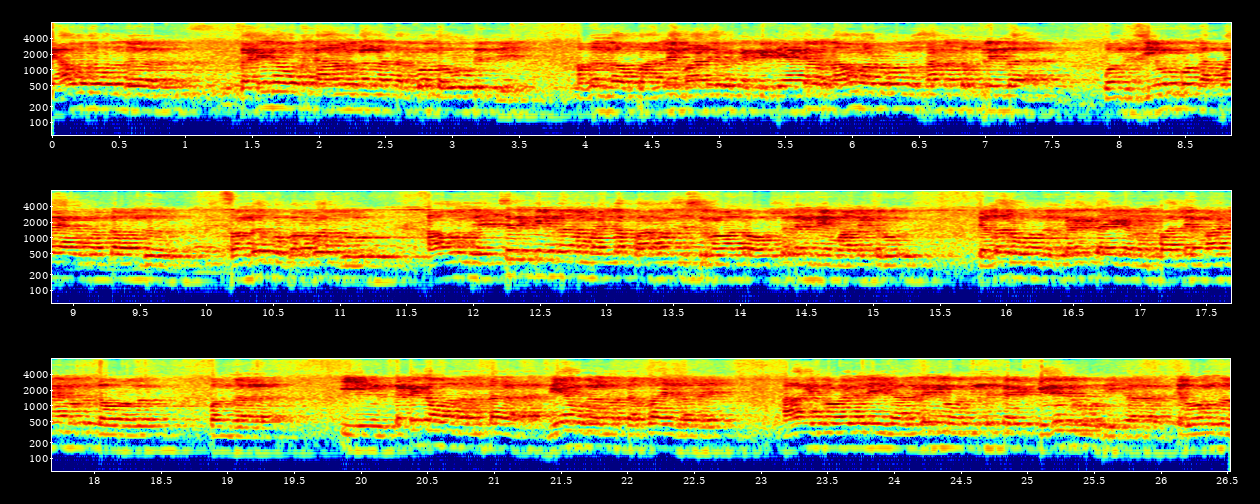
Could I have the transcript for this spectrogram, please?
ಯಾವುದೋ ಒಂದು ಕಠಿಣವಾದ ಕಾನೂನುಗಳನ್ನ ತರ್ಕೊಂತ ಹೋಗ್ತೈತಿ ಅದನ್ನ ನಾವು ಪಾಲನೆ ಮಾಡಲೇಬೇಕಾಗೈತಿ ಯಾಕಂದ್ರೆ ನಾವು ಮಾಡುವ ಒಂದು ಸಣ್ಣ ತಪ್ಪಿನಿಂದ ಒಂದು ಜೀವಕ್ಕೊಂದು ಅಪಾಯ ಆಗುವಂತ ಒಂದು ಸಂದರ್ಭ ಬರಬಾರ್ದು. ಆ ಒಂದು ಎಚ್ಚರಿಕೆಯಿಂದ ನಮ್ಮ ಎಲ್ಲ ಫಾರ್ಮಾಸಿಸ್ಟ್ಗಳು ಅಥವಾ ಔಷಧ ಮಾಲೀಕರು ಎಲ್ಲರೂ ಒಂದು ಕರೆಕ್ಟ್ ಆಗಿ ಅದನ್ನು ಪಾಲನೆ ಮಾಡಿ ಅನ್ನೋದಕ್ಕೆ ಅವರು ಒಂದು ಈ ಕಠಿಣವಾದಂತ ನಿಯಮಗಳನ್ನು ತರ್ತಾ ಇದ್ದಾರೆ. ಆ ಇದ್ರೊಳಗಡೆ ಈಗ ಆಲ್ರೆಡಿ ನೀವು ಹಿಂದಕ್ಕೆ ಕೇಳಿರ್ಬೋದು. ಈಗ ಕೆಲವೊಂದು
